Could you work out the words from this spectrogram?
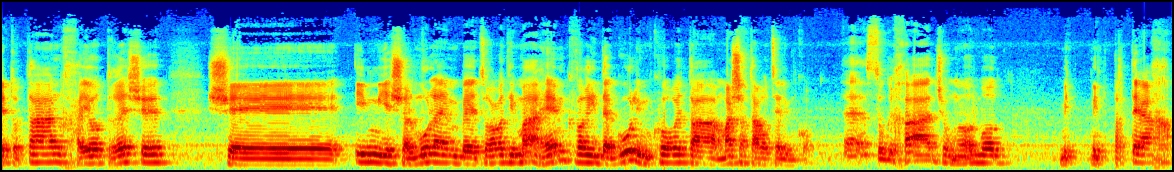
את אותן חיות רשת שאם ישלמו להם בצורה מתאימה, הם כבר ידאגו למכור את מה שאתה רוצה למכור. זה סוג אחד שהוא מאוד מאוד מתפתח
